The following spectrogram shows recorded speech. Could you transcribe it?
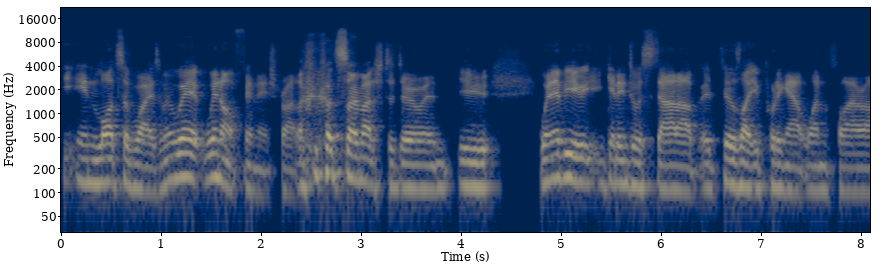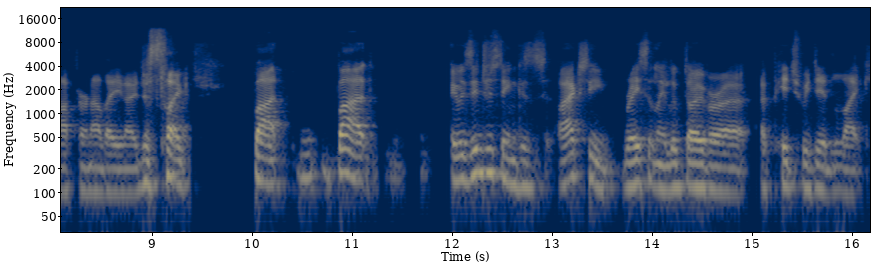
in lots of ways. I mean, we're we're not finished, right? Like we've got so much to do, and you whenever you get into a startup, it feels like you're putting out one fire after another, you know, just like, but, but it was interesting because I actually recently looked over a, a, pitch we did like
